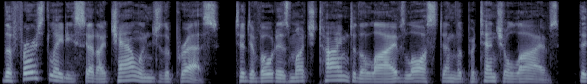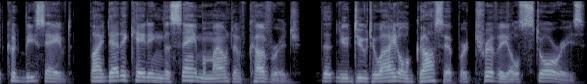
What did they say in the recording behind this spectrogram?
The First Lady said I challenge the press to devote as much time to the lives lost and the potential lives that could be saved by dedicating the same amount of coverage that you do to idle gossip or trivial stories,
